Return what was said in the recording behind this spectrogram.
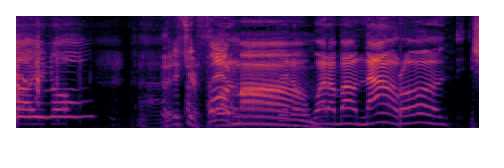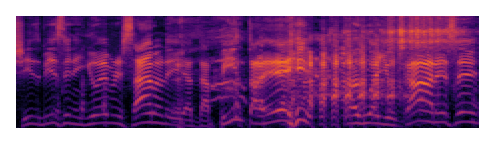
Ay, no. But it's your Pero, fault, mom. pero what about now, bro? She's visiting you every Saturday at the pinta, eh. That's what you got, ese.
